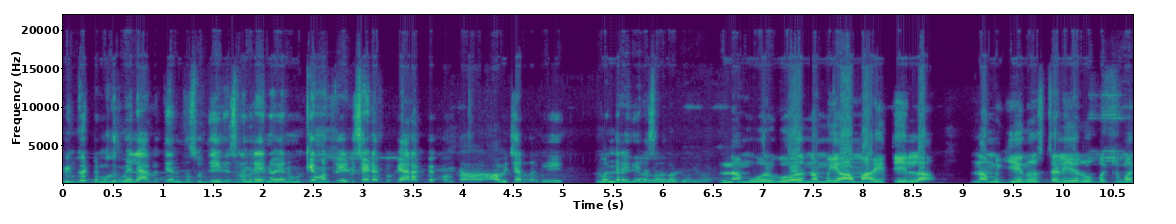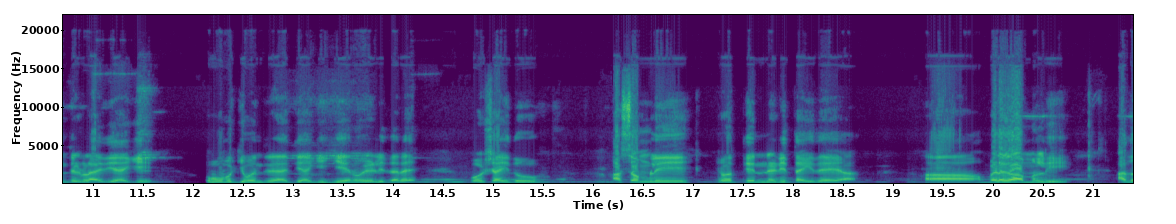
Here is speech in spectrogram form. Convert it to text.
ಬಿಕ್ಕಟ್ಟು ಮುಗಿದ ಮೇಲೆ ಆಗುತ್ತೆ ಅಂತ ಸುದ್ದಿ ಇದೆ ಸರ್. ಅಂದ್ರೆ ಏನು ಏನು ಮುಖ್ಯಮಂತ್ರಿ ಡಿಸೈಡ್ ಆಗ್ಬೇಕು ಯಾರಾಗ್ಬೇಕು ಅಂತ ಆ ವಿಚಾರದಲ್ಲಿ ಗೊಂದಲ ಇದೆಯಲ್ಲ ಸರ್? ನಮ್ವರೆಗೂ ನಮಗೆ ಆ ಮಾಹಿತಿ ಇಲ್ಲ. ನಮ್ಗೇನು ಸ್ಥಳೀಯರು ಮುಖ್ಯಮಂತ್ರಿಗಳಾದಿಯಾಗಿ ಉಪಮುಖ್ಯಮಂತ್ರಿ ಆದಿಯಾಗಿ ಏನು ಹೇಳಿದ್ದಾರೆ ಬಹುಶಃ ಇದು ಅಸೆಂಬ್ಲಿ ಇವತ್ತೇನು ನಡೀತಾ ಇದೆ ಆ, ಬೆಳಗಾಮಲ್ಲಿ ಅದು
